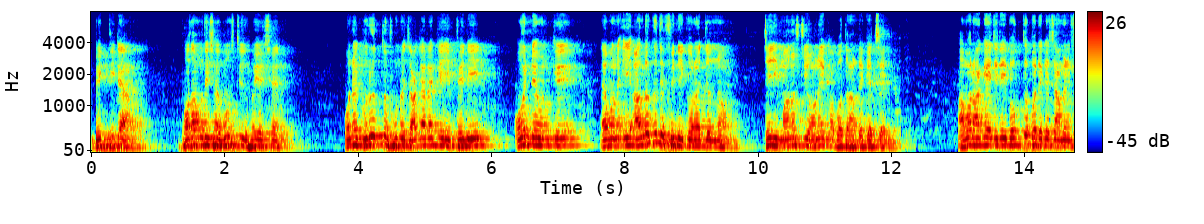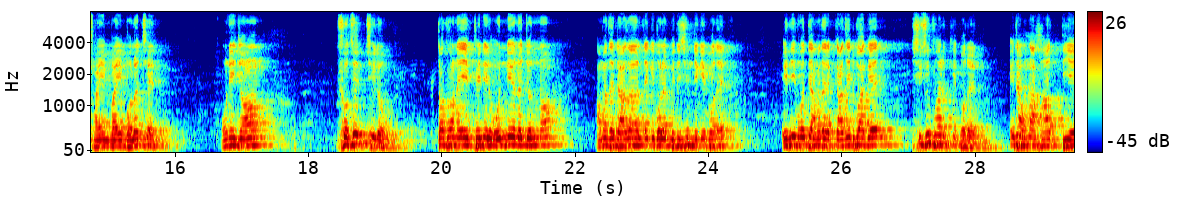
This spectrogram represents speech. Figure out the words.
ব্যক্তিটা প্রধানমন্ত্রী হিসাবে উপস্থিত হয়েছেন, অনেক গুরুত্বপূর্ণ জায়গা রাখে এই ফেনী উন্নয়নকে এবং এই আলোকিত ফেনী করার জন্য যেই মানুষটি অনেক অবদান রেখেছেন। আমার আগে যিনি বক্তব্য রেখেছে আমিন শাহিম ভাই বলেছেন, উনি যখন সচিব ছিল, তখন এই ফেনীর উন্নয়নের জন্য আমাদের রাজাল ডেকে বলেন বিদেশিন ডেকে বলেন, ইতিমধ্যে আমাদের কাজিরবাগের শিশু পার্ককে বলেন, এটা ওনার হাত দিয়ে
